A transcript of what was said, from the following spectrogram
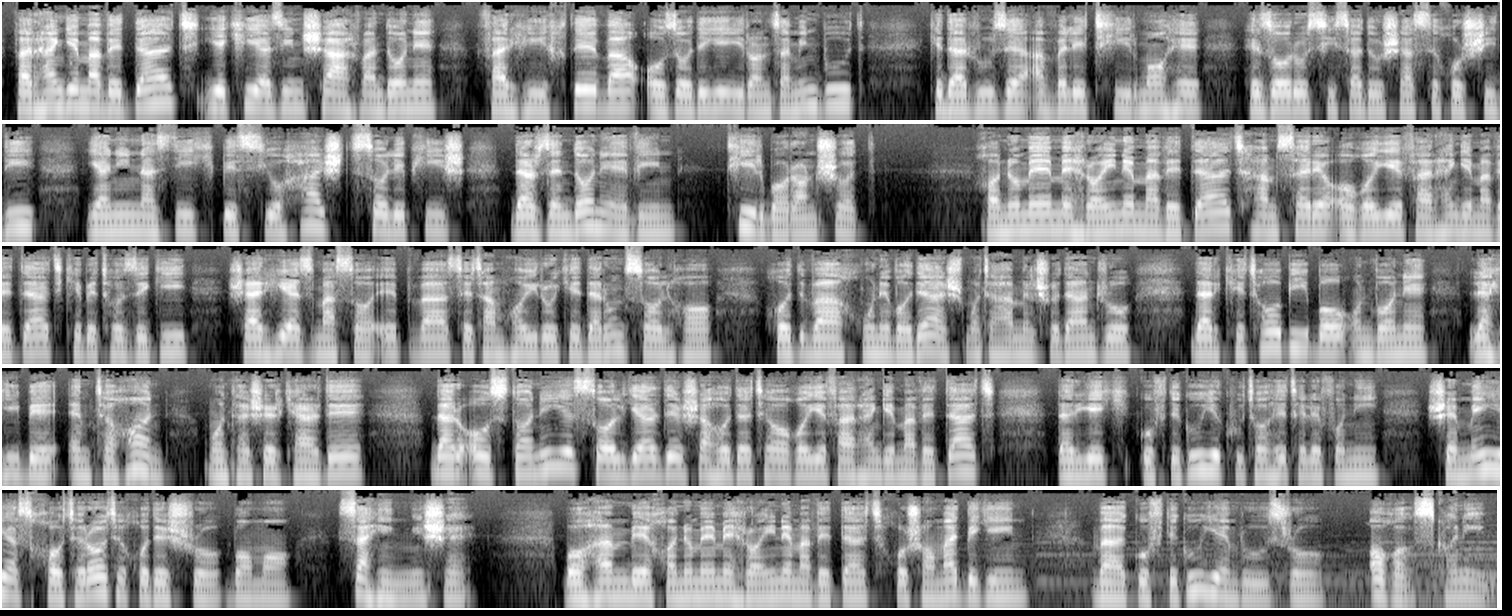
فرهنگ مودت یکی از این شهروندان فرهیخته و آزاده ایران زمین بود که در روز اول تیر ماه 1360 خورشیدی یعنی نزدیک به 38 سال پیش در زندان اوین تیرباران شد. خانم مهراین مودت همسر آقای فرهنگ مودت که به تازگی شرحی از مصائب و ستمهایی رو که در اون سالها خود و خونوادهش متحمل شدند رو در کتابی با عنوان لحیب امتحان منتشر کرده در آستانه سالگرد شهادت آقای فرهنگ مودت در یک گفتگوی کوتاه تلفنی شمه از خاطرات خودش رو با ما سهیم میشه. با هم به خانم مهراین مودت خوش آمد بگیم و گفتگوی امروز رو آغاز کنیم.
